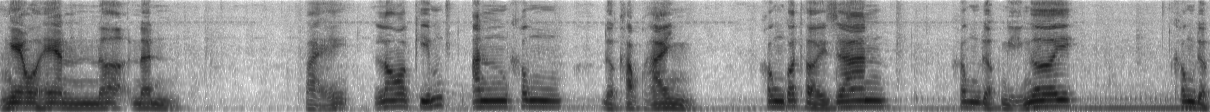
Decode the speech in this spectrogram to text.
Nghèo hèn nợ nần. Phải lo kiếm ăn không được học hành, không có thời gian không được nghỉ ngơi, không được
